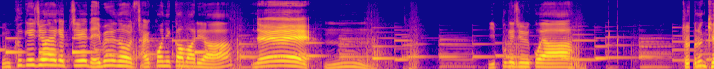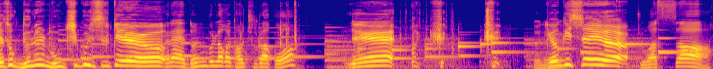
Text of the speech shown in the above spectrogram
좀 크게 지어야겠지 네 명이서 잘 거니까 말이야 네. 음 이쁘게 지을 거야 저는 계속 눈을 뭉치고 있을게요. 그래 눈 블럭을 더 주라고 네. 어, 그, 그, 여기 있어요. 좋았어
